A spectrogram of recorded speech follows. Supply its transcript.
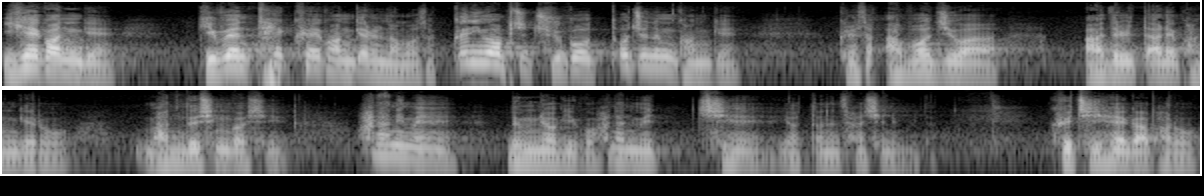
이해관계, 기브앤테이크의 관계를 넘어서 끊임없이 주고 또 주는 관계. 그래서 아버지와 아들, 딸의 관계로 만드신 것이 하나님의 능력이고 하나님의 지혜였다는 사실입니다. 그 지혜가 바로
